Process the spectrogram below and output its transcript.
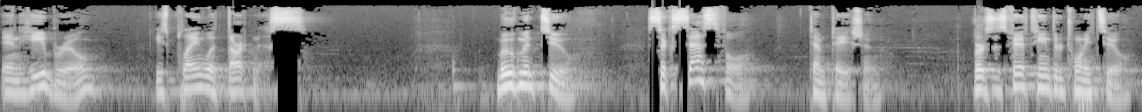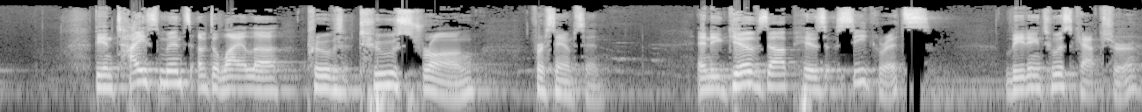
in Hebrew, he's playing with darkness. Movement two successful temptation. Verses 15 through 22. The enticement of Delilah proves too strong for Samson, and he gives up his secrets leading to his capture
